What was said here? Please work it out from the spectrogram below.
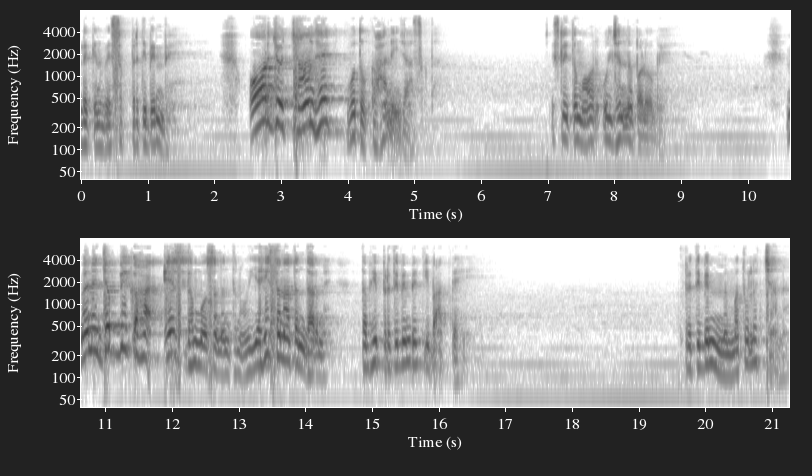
लेकिन वे सब प्रतिबिंब हैं। और जो चाँद है, वो तो कहा नहीं जा सकता। इसलिए तुम और उलझन में पड़ोगे। मैंने जब भी कहा एस धम्मो सनातनो यही सनातन धर्म है, तभी प्रतिबिंब की बात कही। प्रतिबिंब में मत उलझ जाना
